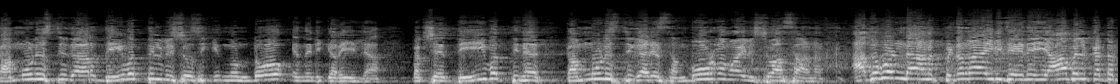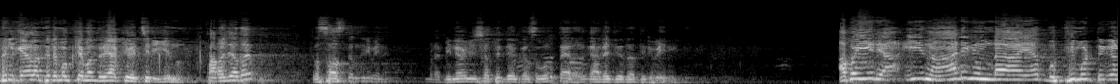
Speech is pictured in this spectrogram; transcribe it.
കമ്മ്യൂണിസ്റ്റുകാർ ദൈവത്തിൽ വിശ്വസിക്കുന്നുണ്ടോ എന്ന് എനിക്കറിയില്ല പക്ഷെ ദൈവത്തിന് കമ്മ്യൂണിസ്റ്റുകാരെ സമ്പൂർണമായ വിശ്വാസമാണ്. അതുകൊണ്ടാണ് പിണറായി വിജയനെ ഈ ഘട്ടത്തിൽ കേരളത്തിന്റെ മുഖ്യമന്ത്രിയാക്കി വെച്ചിരിക്കുന്നത്. പറഞ്ഞത് ക്രിസോസ്റ്റം നമ്മുടെ ബിനോയ് വിശ്വത്തിന്റെ ഒക്കെ സുഹൃത്തായിരുന്നു കാലം ചെയ്ത തിരുവേരി അപ്പൊ ഈ ഈ നാടിനുണ്ടായ ബുദ്ധിമുട്ടുകൾ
